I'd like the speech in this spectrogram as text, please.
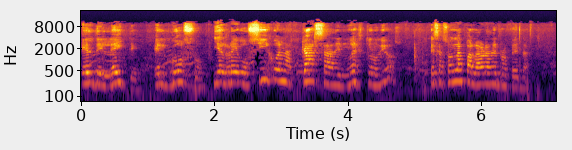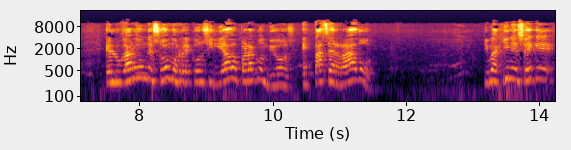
el deleite, el gozo y el regocijo en la casa de nuestro Dios. Esas son las palabras del profeta. El lugar donde somos reconciliados para con Dios está cerrado. Imagínense que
